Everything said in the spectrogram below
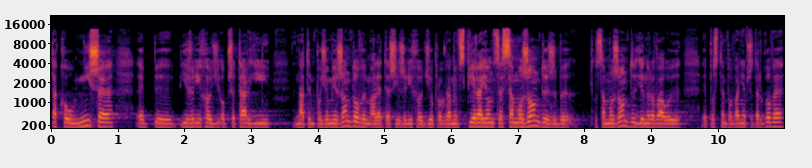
taką niszę, jeżeli chodzi o przetargi na tym poziomie rządowym, ale też jeżeli chodzi o programy wspierające samorządy, żeby to samorządy generowały postępowania przetargowe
